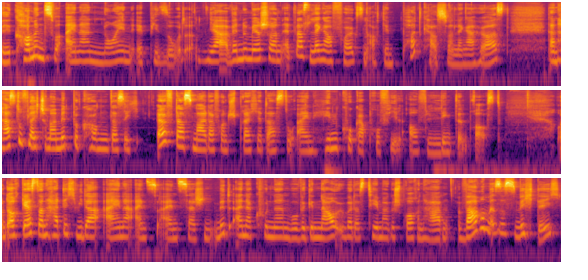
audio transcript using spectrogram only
Willkommen zu einer neuen Episode. Ja, wenn du mir schon etwas länger folgst und auch den Podcast schon länger hörst, dann hast du vielleicht schon mal mitbekommen, dass ich öfters mal davon spreche, dass du ein Hingucker-Profil auf LinkedIn brauchst. Und auch gestern hatte ich wieder eine 1 zu 1 Session mit einer Kundin, wo wir genau über das Thema gesprochen haben. Warum ist es wichtig,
